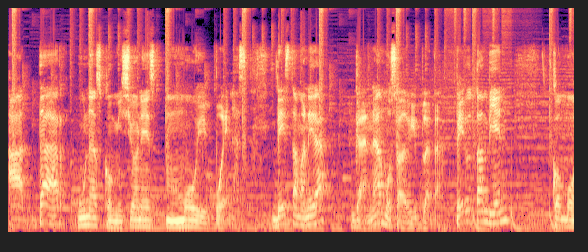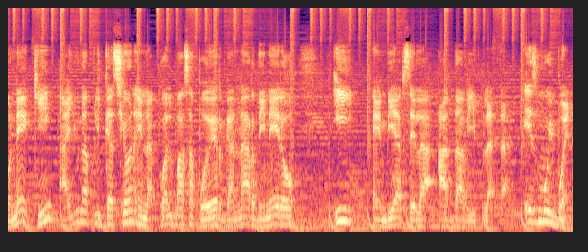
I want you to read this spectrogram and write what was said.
a dar unas comisiones muy buenas. De esta manera ganamos a Davi Plata. Pero también, como Neki, hay una aplicación en la cual vas a poder ganar dinero y enviársela a Davi Plata. Es muy bueno.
